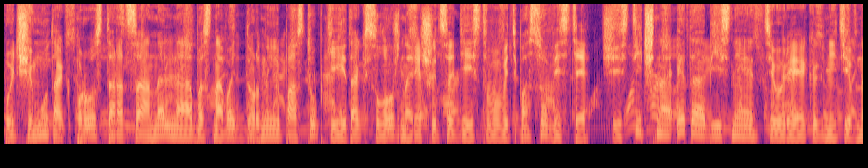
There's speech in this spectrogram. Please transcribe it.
Почему так просто рационально обосновать дурные поступки и так сложно решиться действовать по совести? Частично это объясняет теория когнитивного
